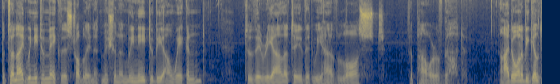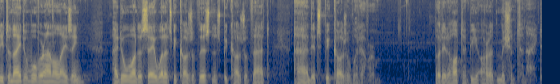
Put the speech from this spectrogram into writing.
But tonight we need to make this troubling admission and we need to be awakened to the reality that we have lost the power of God. I don't want to be guilty tonight of overanalyzing. I don't want to say, well, it's because of this and it's because of that and it's because of whatever. But it ought to be our admission tonight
